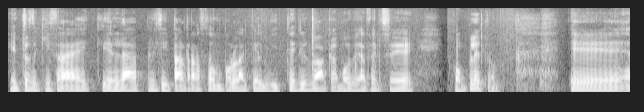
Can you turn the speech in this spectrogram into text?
Entonces quizás es que la principal razón por la que el misterio no acabó de hacerse completo. Eh,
